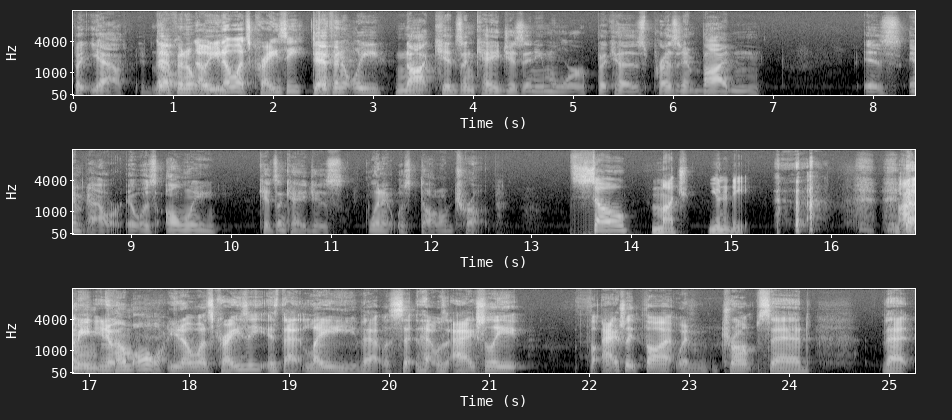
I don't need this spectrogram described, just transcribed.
but yeah, No, definitely. No, you know what's crazy? Definitely not kids in cages anymore because President Biden is in power. It was only kids in cages when it was Donald Trump. so much unity. I No, mean, you know- come on. You know what's crazy is that lady that was that was actually th- actually thought when Trump said that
